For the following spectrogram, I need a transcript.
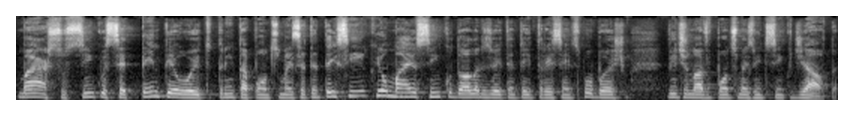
Março, 5,78, 30 pontos mais 75. E o maio, 5 dólares e 83 centos por bushel, 29 pontos mais 25 de alta.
